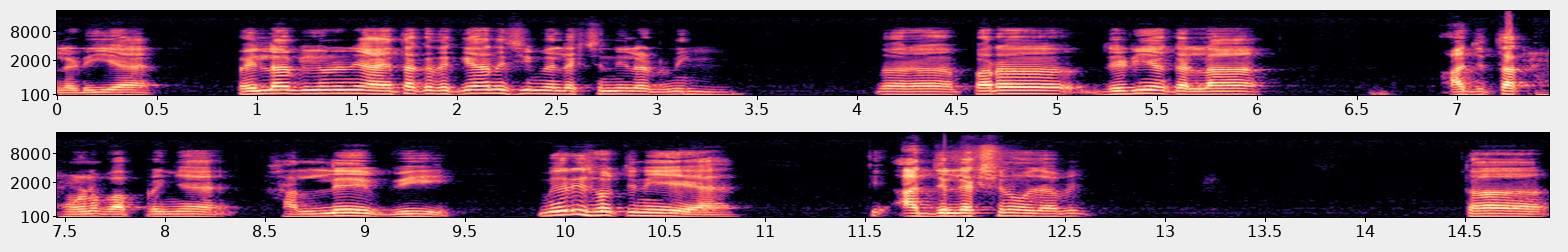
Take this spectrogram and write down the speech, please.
ਲੜੀ ਆ। ਪਹਿਲਾਂ ਵੀ ਉਹਨਾਂ ਨੇ ਅਜੇ ਤੱਕ ਤਾਂ ਕਿਹਾ ਨਹੀਂ ਸੀ ਮੈਂ ਇਲੈਕਸ਼ਨ ਨਹੀਂ ਲੜਨੀ। ਹੂੰ। ਪਰ ਪਰ ਜਿਹੜੀਆਂ ਗੱਲਾਂ ਅੱਜ ਤੱਕ ਹੁਣ ਵਾਪਰੀਆਂ ਹਾਲੇ ਵੀ ਮੇਰੀ ਸੋਚਣੀ ਇਹ ਹੈ ਕਿ ਅੱਜ ਇਲੈਕਸ਼ਨ ਹੋ ਜਾਵੇ। ਤਾਂ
